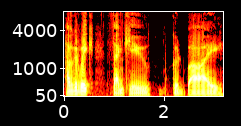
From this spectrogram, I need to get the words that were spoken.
have a good week. Thank you. Goodbye.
